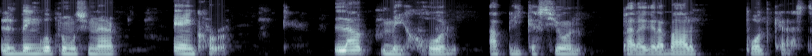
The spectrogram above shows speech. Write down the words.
Les vengo a promocionar Anchor la mejor aplicación para grabar podcast.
